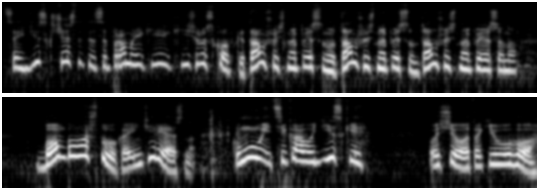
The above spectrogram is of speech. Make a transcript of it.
Цей диск чистити це прямо які, якісь розкопки. Там щось написано, там щось написано, там щось написано. Бомбова штука, інтересно. Кому цікаво диски, ось такі ого.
